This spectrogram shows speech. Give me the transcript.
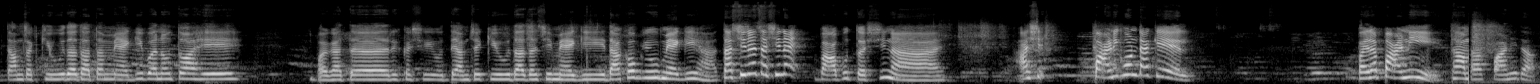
तर आमचा क्यू दादा आता मॅगी बनवतो आहे. बघा तर कशी होते आमच्या क्यू दादाची मॅगी. दाखव क्यू मॅगी हा. तशी नाही तशी नाही. बाबू तशी नाही. अशी पाणी कोण टाकेल? पहिला पाणी. थांब. पाणी टाक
